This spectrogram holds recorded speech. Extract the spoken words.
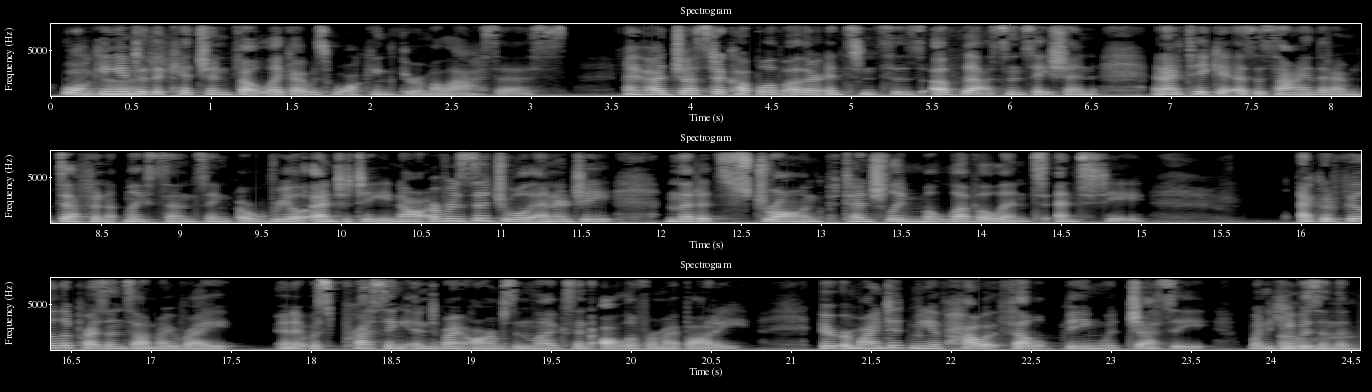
Oh walking into the kitchen felt like I was walking through molasses. I've had just a couple of other instances of that sensation, and I take it as a sign that I'm definitely sensing a real entity, not a residual energy, and that it's strong, potentially malevolent entity. I could feel the presence on my right, and it was pressing into my arms and legs and all over my body. It reminded me of how it felt being with Jesse when he was in the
